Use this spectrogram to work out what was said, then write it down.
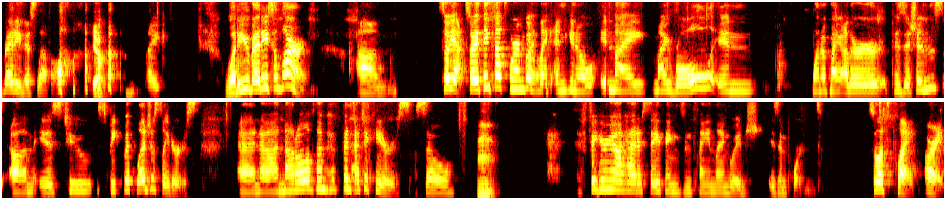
readiness level. yep like, what are you ready to learn? Um, so yeah so i think that's where i'm going like and you know in my my role in one of my other positions um, is to speak with legislators and uh, not all of them have been educators so Hmm. figuring out how to say things in plain language is important so let's play all right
